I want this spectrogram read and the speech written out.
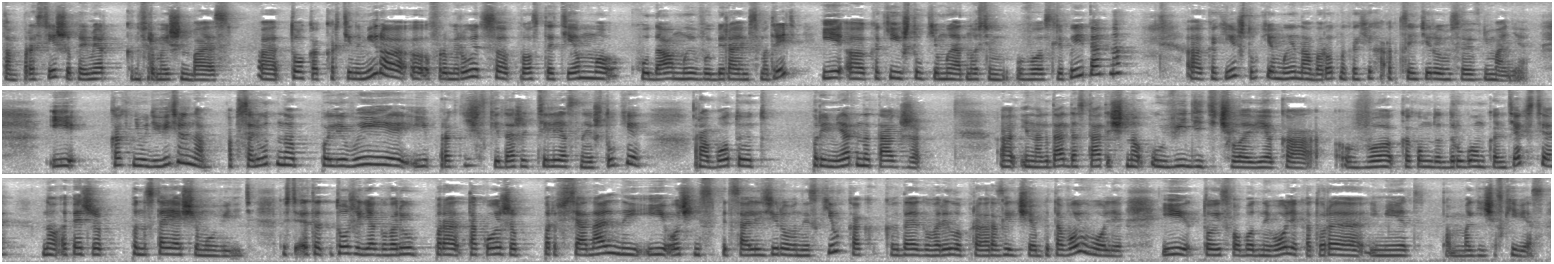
Там простейший пример confirmation bias. Э, то, как картина мира э, формируется просто тем, куда мы выбираем смотреть и э, какие штуки мы относим в слепые пятна, какие штуки мы, наоборот, на каких акцентируем свое внимание. И как ни удивительно, абсолютно полевые и практически даже телесные штуки работают примерно так же. Иногда достаточно увидеть человека в каком-то другом контексте, но опять же по-настоящему увидеть. То есть это тоже я говорю про такой же профессиональный и очень специализированный скилл, как когда я говорила про различие бытовой воли и той свободной воли, которая имеет там магический вес.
